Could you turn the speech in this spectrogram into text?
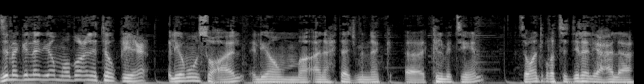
زي ما قلنا اليوم موضوعنا توقيع. اليوم مو سؤال اليوم أنا أحتاج منك آه، كلمتين. سواء تبغى تسجلها لي على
